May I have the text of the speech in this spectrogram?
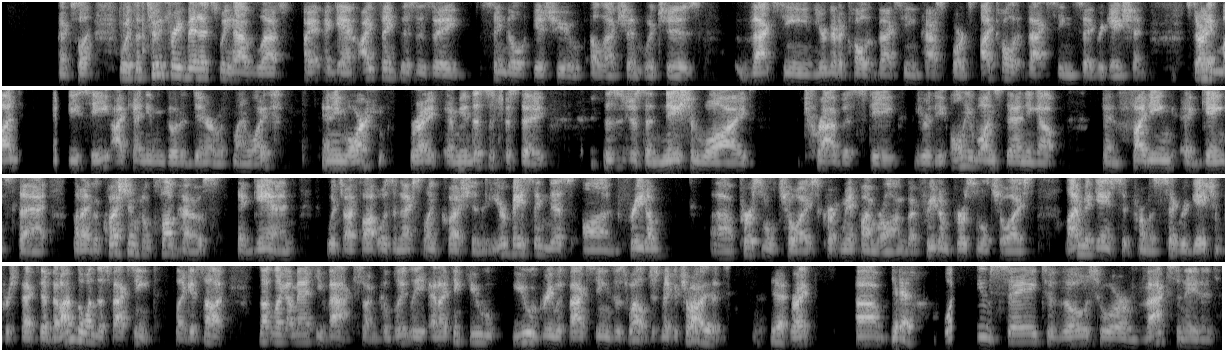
Excellent. With the two, three minutes we have left, I, again, I think this is a single issue election, which is vaccine. You're going to call it vaccine passports. I call it vaccine segregation. Starting Monday in DC, I can't even go to dinner with my wife anymore. Right? I mean, this is just a this is just a nationwide travesty. You're the only one standing up and fighting against that. But I have a question from Clubhouse again, which I thought was an excellent question. You're basing this on freedom, uh, personal choice. Correct me if I'm wrong, but freedom, personal choice. I'm against it from a segregation perspective, and I'm the one that's vaccinated. Like it's not not like I'm anti-vax. I'm completely, and I think you you agree with vaccines as well. Just make a choice. Oh, yeah. Right. Um, yes. What do you say to those who are vaccinated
